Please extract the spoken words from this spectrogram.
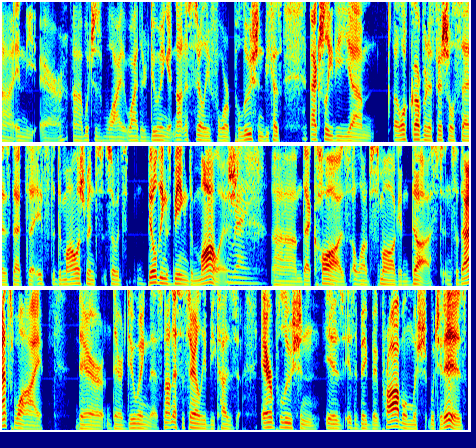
uh, in the air, uh, which is why why they're doing it, not necessarily for pollution, because actually the um, a local government official says that uh, it's the demolishment, so it's buildings being demolished right. um, that cause a lot of smog and dust, and so that's why they're they're doing this. Not necessarily because air pollution is is a big big problem, which which it is,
